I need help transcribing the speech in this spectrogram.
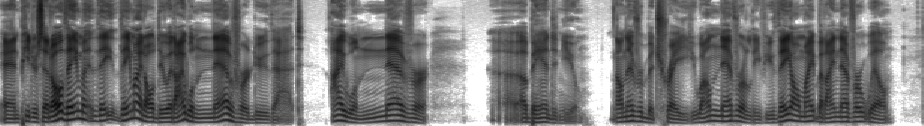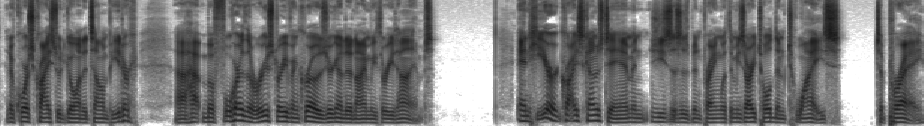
And Peter said, "Oh, they they they might all do it. I will never do that. I will never uh, abandon you. I'll never betray you. I'll never leave you. They all might, but I never will." And of course, Christ would go on to tell him, Peter, uh, before the rooster even crows, you're going to deny me three times. And here Christ comes to him, and Jesus has been praying with him. He's already told them twice to pray.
